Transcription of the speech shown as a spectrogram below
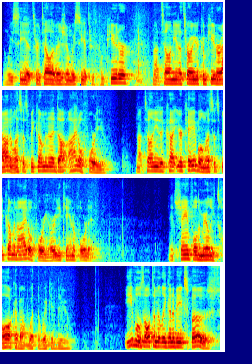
And we see it through television, we see it through the computer. I'm not telling you to throw your computer out unless it's becoming an idol for you. I'm not telling you to cut your cable unless it's become an idol for you or you can't afford it. It's shameful to merely talk about what the wicked do. Evil is ultimately going to be exposed.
